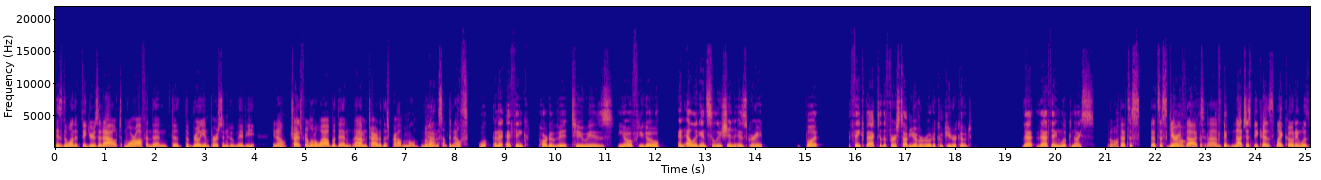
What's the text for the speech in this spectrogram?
is the one that figures it out more often than the the brilliant person who maybe you know tries for a little while, but then oh, I'm tired of this problem. I'll move yeah. on to something else. Well, and I, I think part of it too is, you know, if you go, an elegant solution is great, but think back to the first time you ever wrote a computer code. That that thing looked nice. Oh, that's a that's a scary no. thought. Um, not just because my coding was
